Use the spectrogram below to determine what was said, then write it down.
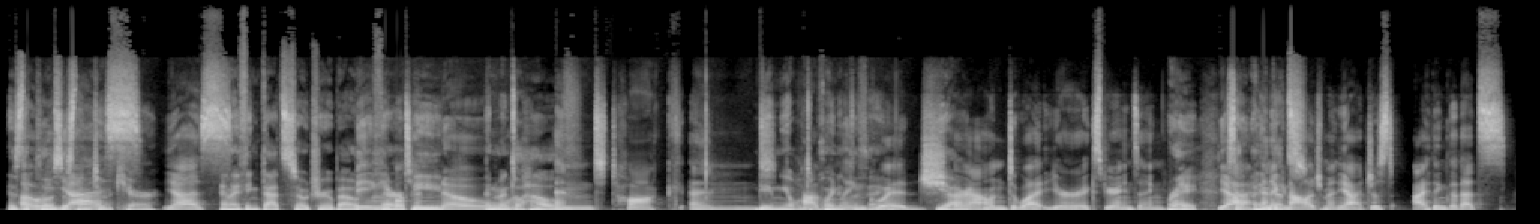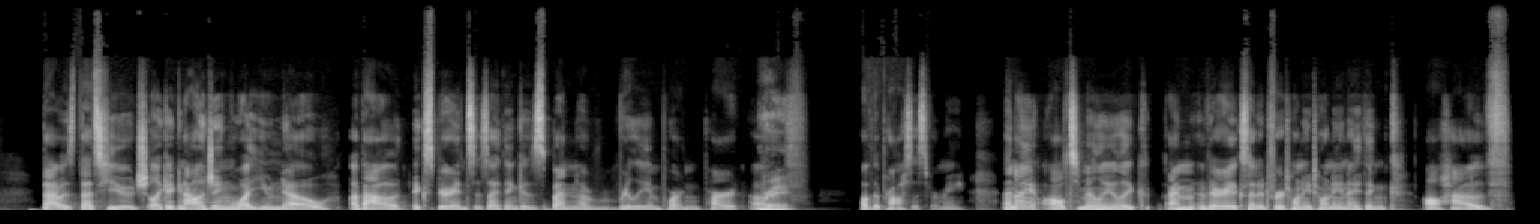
is the oh, closest thing to a cure. Oh, Yes. And I think that's so true about being therapy able to know and mental health. and talk and Being able to have point at the thing. language Yeah. around what you're experiencing. right. Yeah, So and acknowledgement. Yeah, just I think that that's that was that's huge. Like acknowledging what you know about experiences, I think has been a really important part of Right. of the process for me. And I ultimately like I'm very excited for 2020 and I think I'll have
